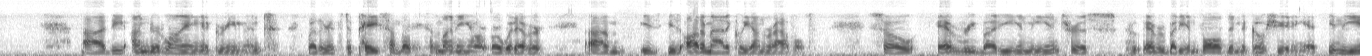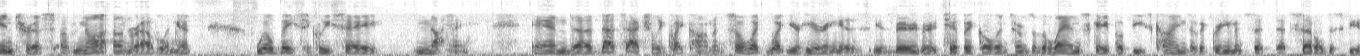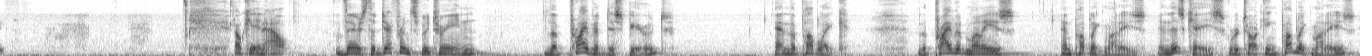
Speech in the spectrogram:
uh, the underlying agreement, whether it's to pay somebody some money or, or whatever, um, is, is automatically unraveled. So everybody in the interest, everybody involved in negotiating it, in the interest of not unraveling it, will basically say nothing. And uh, that's actually quite common. So what, what you're hearing is, is very, very typical in terms of the landscape of these kinds of agreements that, that settle disputes. Okay, now there's the difference between the private dispute and the public. The private monies and public monies. In this case, we're talking public monies,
